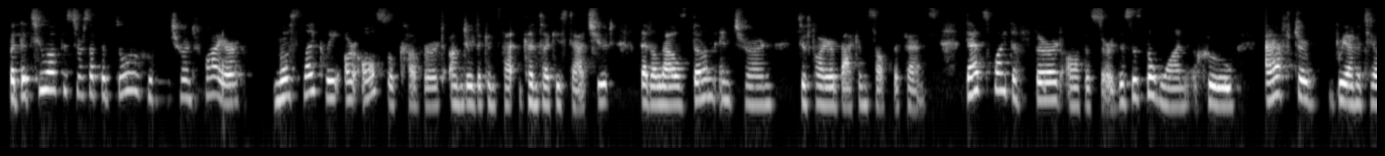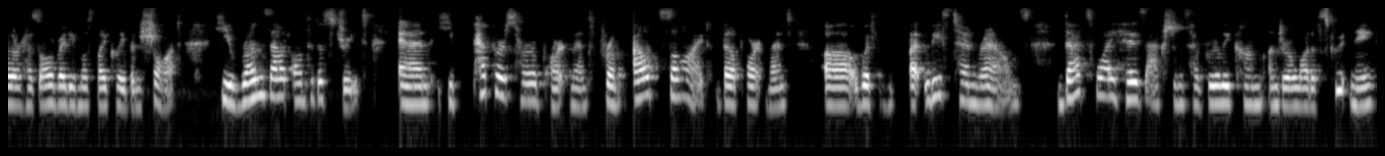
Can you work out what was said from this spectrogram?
But the two officers at the door who returned fire most likely are also covered under the Kentucky statute that allows them in turn to fire back in self defense. That's why the third officer, this is the one who, after Breonna Taylor has already most likely been shot, he runs out onto the street and he peppers her apartment from outside the apartment uh, with at least 10 rounds. That's why his actions have really come under a lot of scrutiny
